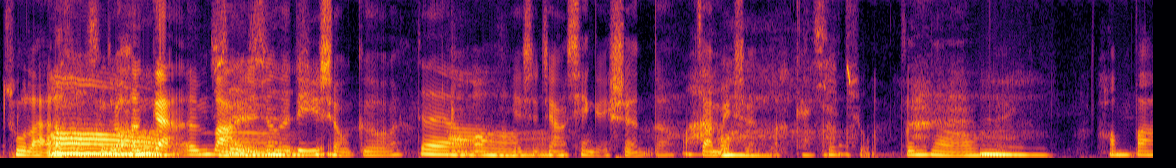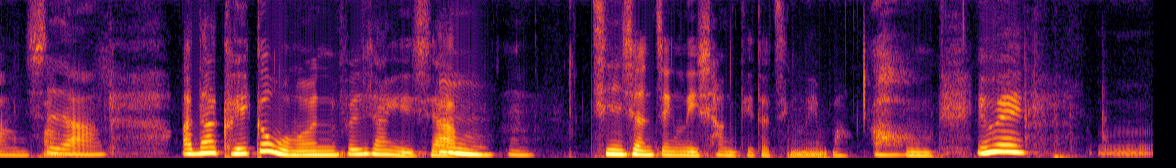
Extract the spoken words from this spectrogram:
出来哦。了，就很感恩吧。人生的第一首歌，对啊，哦，也是这样献给神的，赞美神的。感谢主。真的哦，嗯，很棒，很棒。是啊，啊，那可以跟我们分享一下嗯。嗯，亲身经历上帝的经历吗？哦，嗯，因为嗯，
